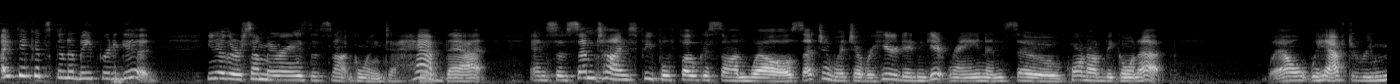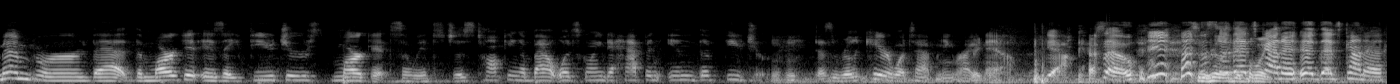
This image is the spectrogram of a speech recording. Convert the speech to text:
I think it's going to be pretty good. You know, there are some areas that's not going to have that. And so sometimes people focus on, well, such and which over here didn't get rain, and so corn ought to be going up. Well, we have to remember that the market is a futures market, so it's just talking about what's going to happen in the future. It doesn't really care what's happening right, Right now. now. Yeah. So, a really so that's kind of that's kind of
